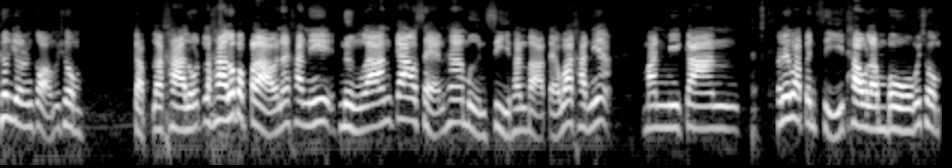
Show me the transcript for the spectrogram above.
เครื่องยนต์กันก่อนคุณผู้ชม กับราคารถราคารถเปล่าๆนะคันนี้1นึ่งล้านเก้าแสนห้าหมื่นสี่พันบาท แต่ว่าคันเนี้ยมันมีการเขาเรียกว่าเป็นสีเทาลัมโบคุณผู้ชม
